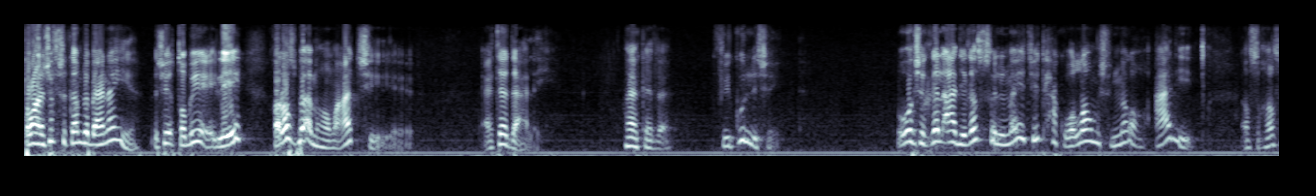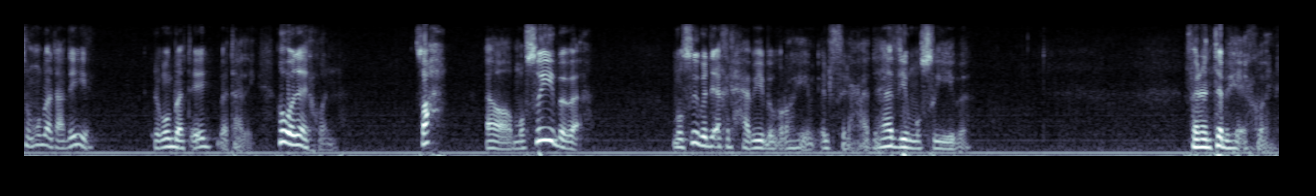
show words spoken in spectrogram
طبعا أنا شفت الكلام ده بعينيا. ده شيء طبيعي. ليه؟ خلاص بقى ما هو ما عادش اعتاد عليه. هكذا في كل شيء. وهو شغال قاعد يغسل الميت يضحك والله مش في دماغه عادي. أصل خلاص الأمور بقت عادية. الأمور بقت إيه؟ بقت عادية. هو ده يا اخوانا صح؟ آه مصيبة بقى. مصيبة دي أخي الحبيب إبراهيم ألف العاده هذه مصيبة. فننتبه يا إخواني.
